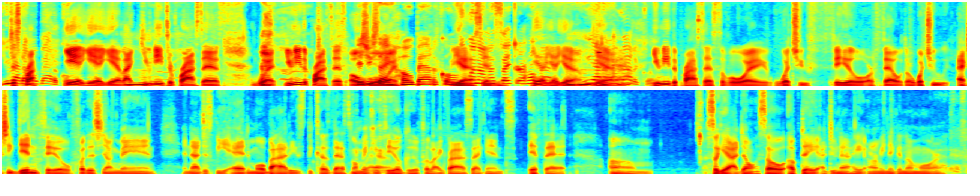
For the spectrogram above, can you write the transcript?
You just had a sabbatical. Yeah, yeah, yeah. Like you need to process what you need to process. Oh Did you boy. say hobatical? Yes, went on yeah, a yeah. sacred Yeah, yeah, yeah, sabbatical. He had yeah. sabbatical. You need to process avoid what you feel or felt or what you actually didn't feel for this young man, and not just be adding more bodies because that's gonna make you feel good for like five seconds, if that. Um. So yeah, I don't. So update. I do not hate Army nigga no more. Wow, that's.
